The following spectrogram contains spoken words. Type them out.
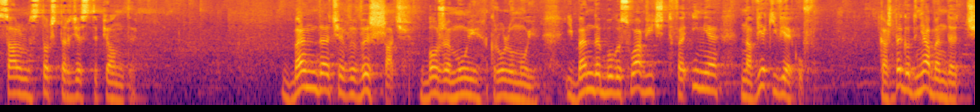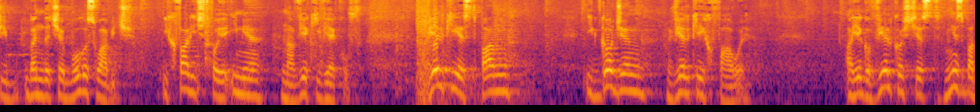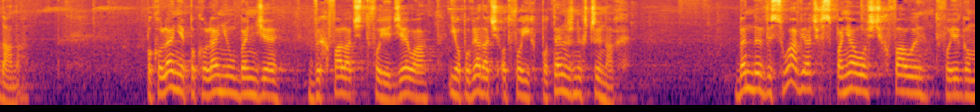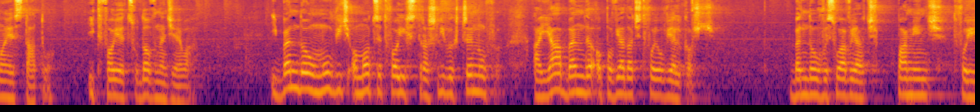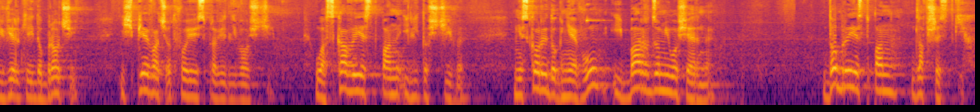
Psalm 145. Będę Cię wywyższać, Boże mój, Królu mój, i będę błogosławić Twe imię na wieki wieków. Każdego dnia będę, Ci, będę Cię błogosławić i chwalić Twoje imię na wieki wieków. Wielki jest Pan i godzien wielkiej chwały, a Jego wielkość jest niezbadana. Pokolenie pokoleniu będzie wychwalać Twoje dzieła i opowiadać o Twoich potężnych czynach. Będę wysławiać wspaniałość chwały Twojego majestatu i Twoje cudowne dzieła. I będą mówić o mocy Twoich straszliwych czynów, a ja będę opowiadać Twoją wielkość. Będą wysławiać pamięć Twojej wielkiej dobroci i śpiewać o Twojej sprawiedliwości. Łaskawy jest Pan i litościwy, nieskory do gniewu i bardzo miłosierny. Dobry jest Pan dla wszystkich,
